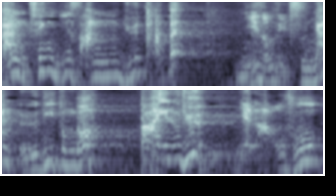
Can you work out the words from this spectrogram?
让请你上去踏北，你若在此娘二弟中多带路去。你老夫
